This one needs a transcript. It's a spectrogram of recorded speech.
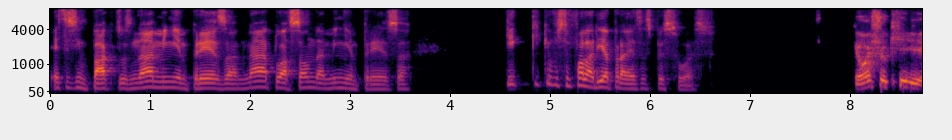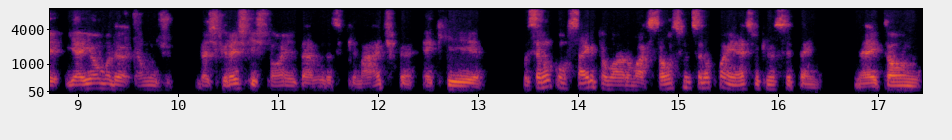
esses impactos na minha empresa, na atuação da minha empresa? O que, que, que você falaria para essas pessoas? Eu acho que, e aí é uma, da, é das grandes questões da mudança climática, é que você não consegue tomar uma ação se você não conhece o que você tem. Né? Então,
